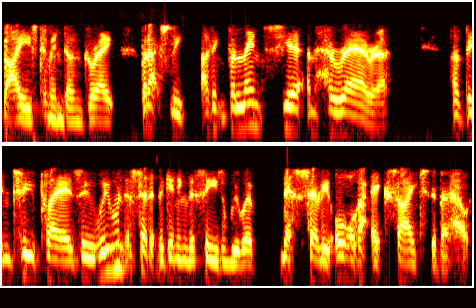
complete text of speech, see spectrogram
Bailly's come in done great. But actually, I think Valencia and Herrera have been two players who we wouldn't have said at the beginning of the season we were necessarily all that excited about.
